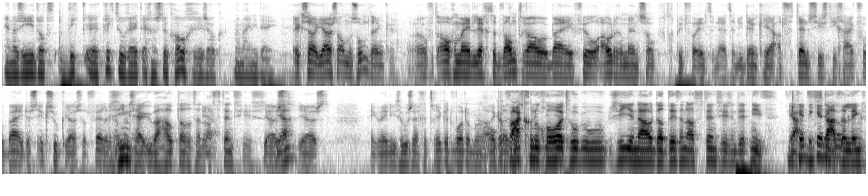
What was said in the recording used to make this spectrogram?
En dan zie je dat die uh, click-through rate echt een stuk hoger is ook, naar mijn idee. Ik zou juist andersom denken. Over het algemeen ligt het wantrouwen bij veel oudere mensen op het gebied van internet. En die denken, ja, advertenties die ga ik voorbij. Dus ik zoek juist wat verder. Zien zij überhaupt dat het een Ja. advertentie is? Juist, Ja? juist. Ik weet niet hoe zij getriggerd worden, maar Ik heb vaak genoeg gehoord, hoe, hoe zie je nou dat dit een advertentie is en dit niet? Ja, ken- die ken staat er links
